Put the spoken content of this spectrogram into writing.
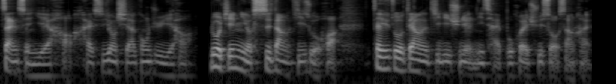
战神也好，还是用其他工具也好。如果今天你有适当的基础的话，再去做这样的肌力训练，你才不会去受伤害。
